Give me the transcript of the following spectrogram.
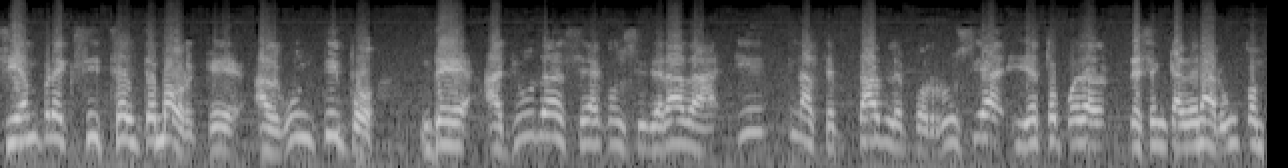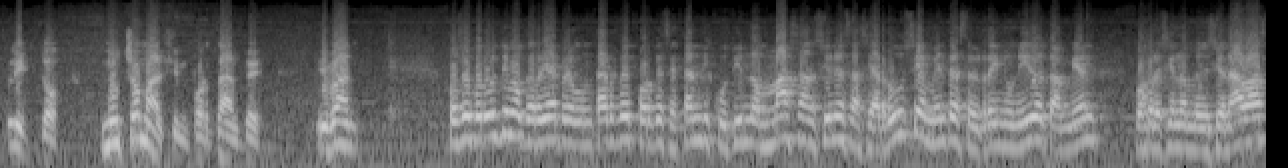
siempre existe el temor que algún tipo de ayuda sea considerada inaceptable por Rusia y esto pueda desencadenar un conflicto mucho más importante. Iván. José, por último querría preguntarte por qué se están discutiendo más sanciones hacia Rusia, mientras el Reino Unido también, vos recién lo mencionabas,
